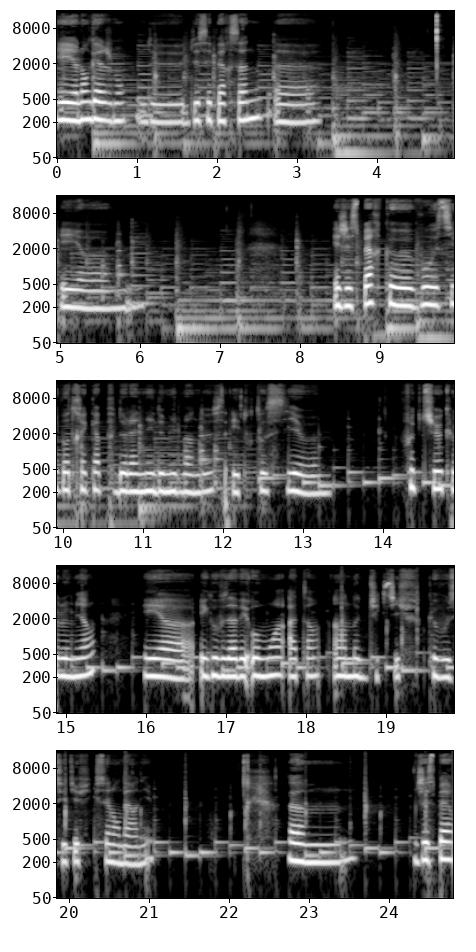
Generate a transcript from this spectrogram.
et l'engagement de, ces personnes et et j'espère que vous aussi, votre récap de l'année 2022 est tout aussi euh, fructueux que le mien euh, et, que vous avez au moins atteint un objectif que vous étiez fixé l'an dernier. Euh, j'espère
